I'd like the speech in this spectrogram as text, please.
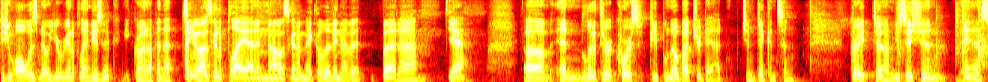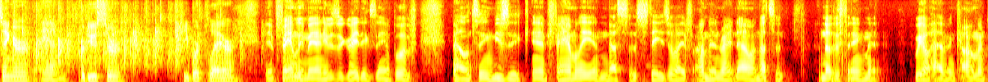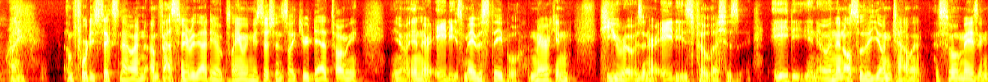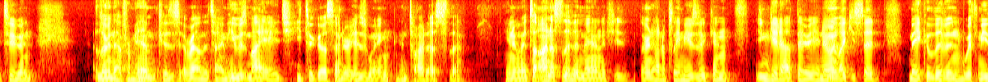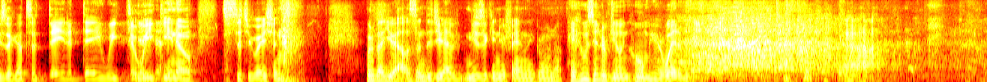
Did you always know you were going to play music growing up in that? I knew I was going to play. I didn't know I was going to make a living of it. But uh, yeah, Um, and Luther, of course, people know about your dad, Jim Dickinson. Great uh, musician and singer and producer, keyboard player. And family man, he was a great example of balancing music and family, and that's the stage of life I'm in right now, and that's a, another thing that we all have in common. Right. I'm 46 now, and I'm fascinated with the idea of playing with musicians like your dad taught me, you know, in their 80s. Mavis Staple, American heroes in her 80s. Phil Lesh is 80, you know, and then also the young talent is so amazing too. And I learned that from him because around the time he was my age, he took us under his wing and taught us the, you know, it's an honest living, man. If you learn how to play music and you can get out there, you know, and like you said, make a living with music. That's a day to day, week to week, you know, situation. what about you, Allison? Did you have music in your family growing up? Hey, who's interviewing whom here? Wait a minute.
